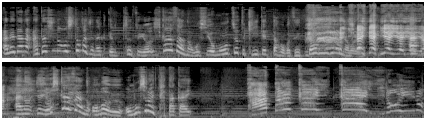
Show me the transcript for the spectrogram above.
あれだな私の推しとかじゃなくてちょっと吉川さんの推しをもうちょっと聞いてった方が絶対面白いなこれ。いやいやいやいやいや。ああのじゃあ吉川さんの思う面白い戦い。戦いかいろいろ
